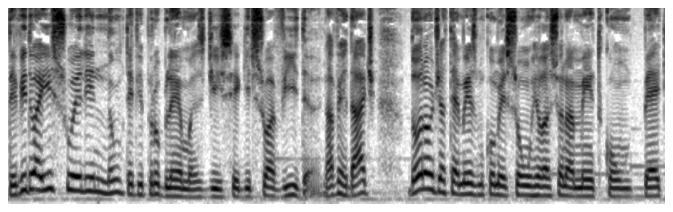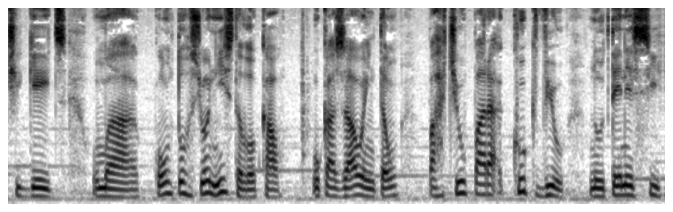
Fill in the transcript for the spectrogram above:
Devido a isso, ele não teve problemas de seguir sua vida. Na verdade, Donald até mesmo começou um relacionamento com Betty Gates, uma contorcionista local. O casal então partiu para Cookville, no Tennessee,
